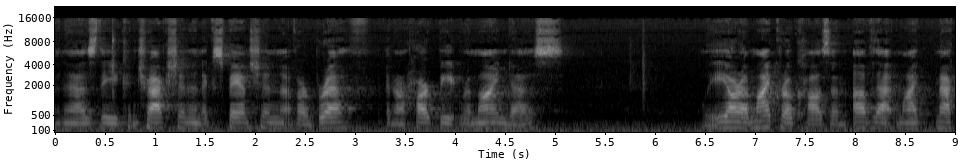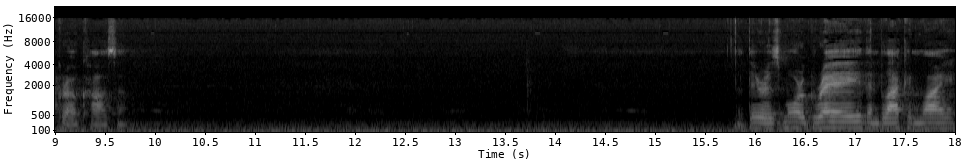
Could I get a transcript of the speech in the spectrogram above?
And as the contraction and expansion of our breath and our heartbeat remind us, we are a microcosm of that macrocosm. That there is more gray than black and white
